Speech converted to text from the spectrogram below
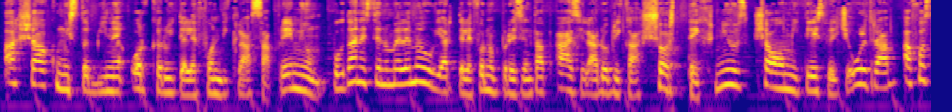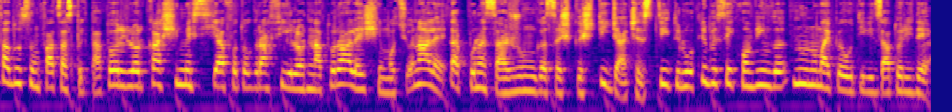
așa cum îi stă bine oricărui telefon din clasa premium. Bogdan este numele meu, iar telefonul prezentat azi la rubrica Short Tech News, Xiaomi 13 Ultra, a fost adus în fața spectatorilor ca și mesia fotografiilor naturale și emoționale, dar până să ajungă să-și câștige acest titlu, trebuie să-i convingă nu numai pe utilizatorii de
